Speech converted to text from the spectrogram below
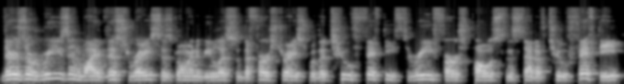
There's a reason why this race is going to be listed the first race with a 253 first post instead of 250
